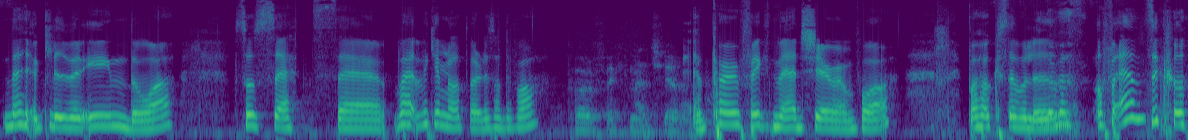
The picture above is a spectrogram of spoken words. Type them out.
när jag kliver in då så sätts, eh, vilken låt var det du satte på? Perfect med Sheeran. Eh, Perfect med Ed Sheeran på. På högsta volym. Och för en sekund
